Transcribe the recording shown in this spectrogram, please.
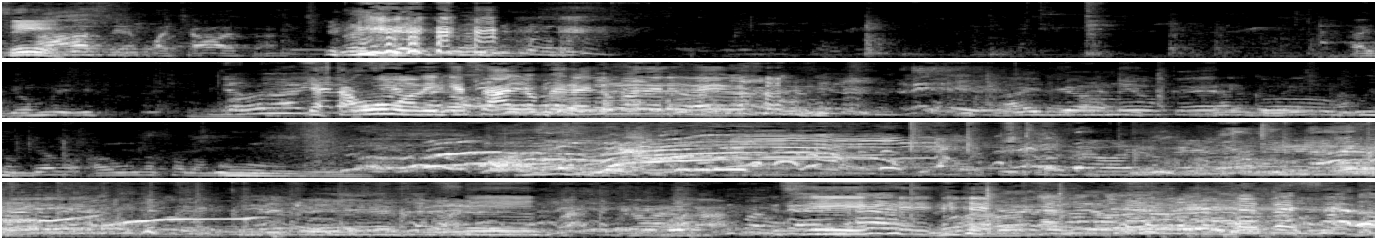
Sí. Ah, sí, empachado está. Ay, Dios mío. Ya está humo, vi que salga, pero el humo de luego. Ay, Dios mío, qué rico. Han cambiado a una sola. Sí. Sí. Jefecito.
